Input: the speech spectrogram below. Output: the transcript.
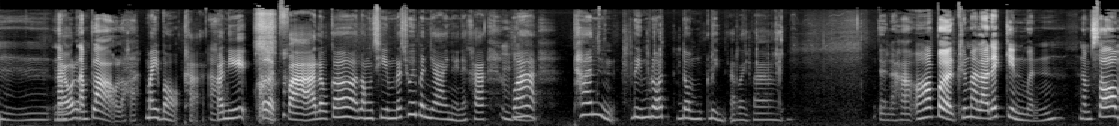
อืมแล้วน้ำน้ำเปล่าเหรอคะไม่บอกค่ะอะ คราวนี้เปิดฝาแล้วก็ลองชิมแล้วช่วยบรรยายหน่อยนะคะอือหือว่าท่านริมรสดมกลิ่นอะไรบ้าง เดี๋ยวนะคะอ๋อเปิดขึ้นมาแล้วได้กลิ่นเหมือนน้ำส้ม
